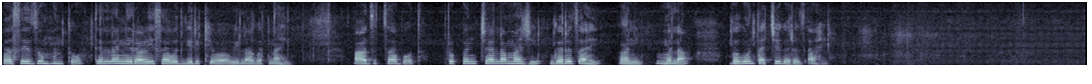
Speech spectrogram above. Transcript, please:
असे जो म्हणतो त्याला निराळी सावधगिरी ठेवावी लागत नाही. आजचा बोध प्रपंचाला माझी गरज आहे आणि मला भगवंताची गरज आहे.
